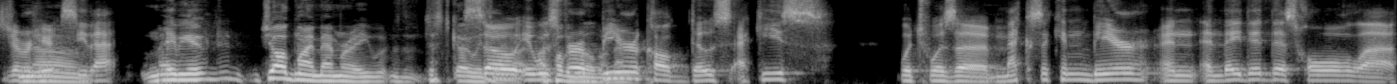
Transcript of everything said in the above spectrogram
Did you ever no. hear see that? Maybe jog my memory. Just go. So it was for a beer remember. called Dos Equis, which was a Mexican beer, and and they did this whole uh,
